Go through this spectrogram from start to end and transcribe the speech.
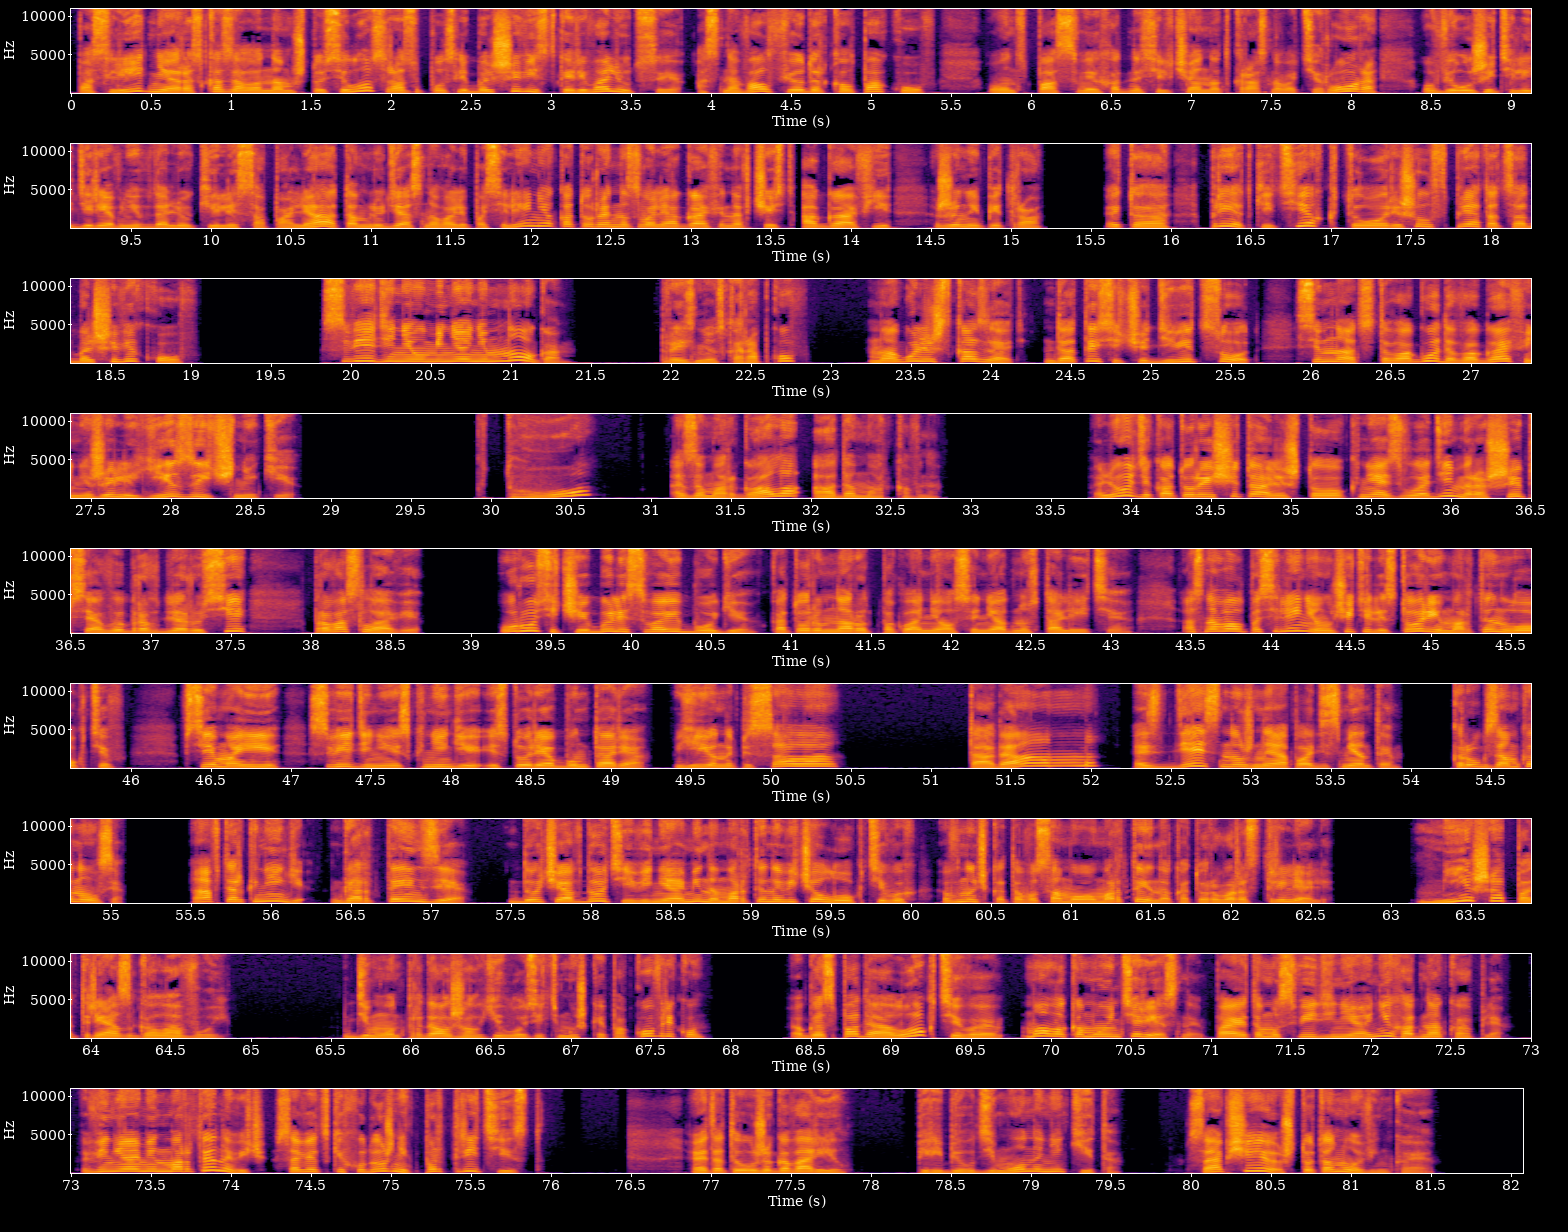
Последняя рассказала нам, что село сразу после большевистской революции основал Федор Колпаков. Он спас своих односельчан от красного террора, увел жителей деревни в далекие леса поля, там люди основали поселение, которое назвали Агафино в честь Агафьи, жены Петра. Это предки тех, кто решил спрятаться от большевиков. «Сведений у меня немного», — произнес Коробков. «Могу лишь сказать, до 1917 года в Агафине жили язычники». «Кто?» — заморгала Ада Марковна. Люди, которые считали, что князь Владимир ошибся, выбрав для Руси православие. У русичей были свои боги, которым народ поклонялся не одно столетие. Основал поселение учитель истории Мартын Локтев. Все мои сведения из книги «История бунтаря». Ее написала... Тадам! Здесь нужны аплодисменты. Круг замкнулся. Автор книги — Гортензия, дочь Авдотьи Вениамина Мартыновича Локтевых, внучка того самого Мартына, которого расстреляли. Миша потряс головой. Димон продолжал елозить мышкой по коврику. «Господа Локтевы мало кому интересны, поэтому сведения о них одна капля. Вениамин Мартынович — советский художник-портретист». «Это ты уже говорил», — перебил Димона Никита. «Сообщи что-то новенькое».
